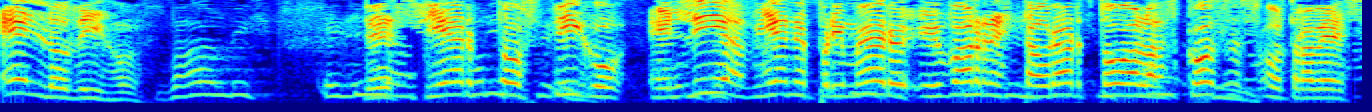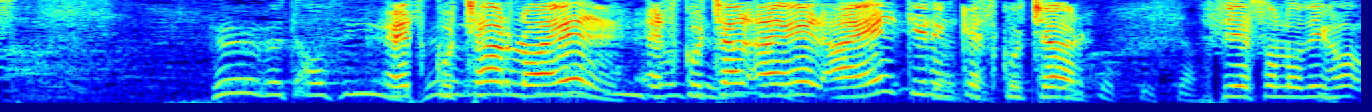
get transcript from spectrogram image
Él lo dijo. De cierto os digo, Elías viene primero y va a restaurar todas las cosas otra vez. Escucharlo a Él, escuchar a Él, a Él tienen que escuchar. Si eso lo dijo.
